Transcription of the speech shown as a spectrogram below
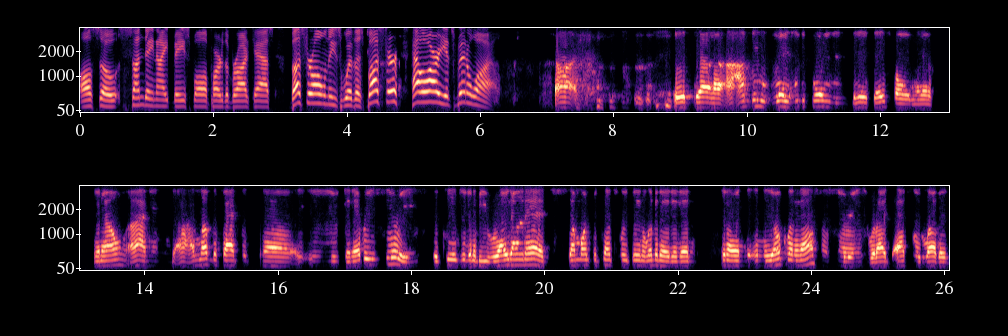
Also, Sunday Night Baseball, part of the broadcast. Buster Olney's with us. Buster, how are you? It's been a while. Uh, it, uh, I'm doing great. Looking forward to this day of baseball where, you know, I mean, I love the fact that uh, in every series, the teams are going to be right on edge, someone potentially being eliminated. And you know, in, in the Oakland and Astros series, what I absolutely love is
